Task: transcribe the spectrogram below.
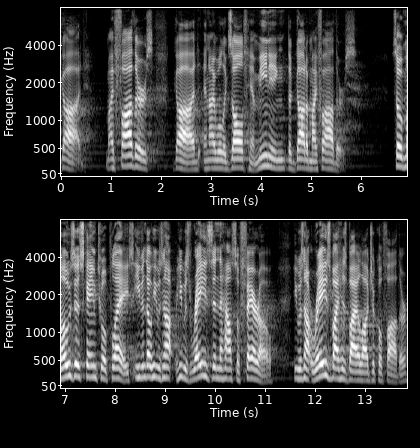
God. My father's God, and I will exalt him, meaning the God of my fathers. So Moses came to a place, even though he was not, he was raised in the house of Pharaoh, he was not raised by his biological father.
